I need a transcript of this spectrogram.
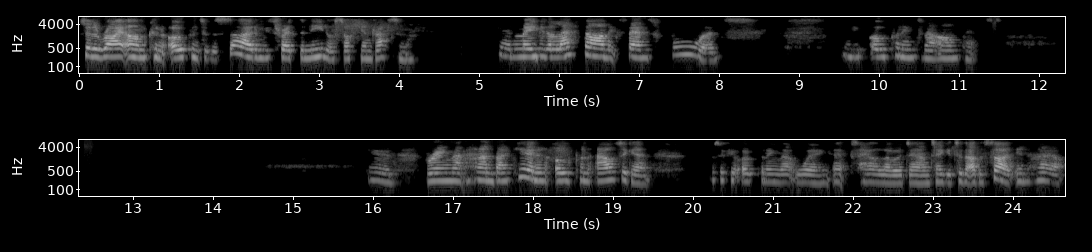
so the right arm can open to the side and we thread the needle, Sucirandhrasana. And maybe the left arm extends forwards you open into that armpits. Good. Bring that hand back in and open out again. As if you're opening that wing. Exhale, lower down. Take it to the other side. Inhale.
